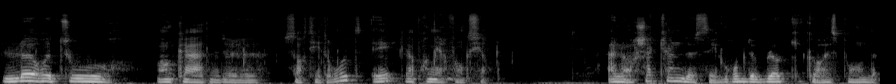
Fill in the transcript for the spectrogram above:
le retour en cas de sortie de route et la première fonction. Alors, chacun de ces groupes de blocs qui correspondent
